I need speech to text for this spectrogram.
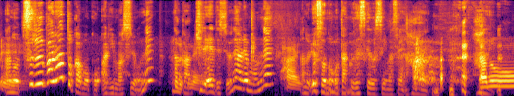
えーあのつるバラとかもこうありますよね。なんか綺麗ですよねあれもね。はいあのよそのお宅ですけどすいません。はい。あのー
